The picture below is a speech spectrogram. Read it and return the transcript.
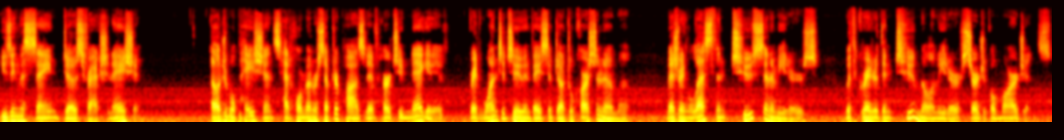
using the same dose fractionation. Eligible patients had hormone receptor positive, HER2 negative, grade 1 to 2 invasive ductal carcinoma, measuring less than 2 centimeters with greater than 2 millimeter surgical margins.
